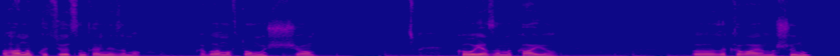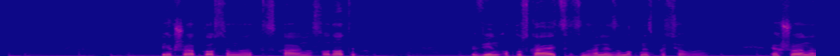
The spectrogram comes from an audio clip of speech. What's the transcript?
Погано працює центральний замок. Проблема в тому, що коли я замикаю закриваю машину. Якщо я просто натискаю на солдатик, він опускається, центральний замок не спрацьовує. Якщо я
